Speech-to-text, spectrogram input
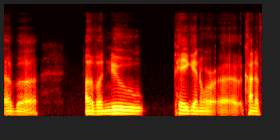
of a of a new pagan or a kind of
